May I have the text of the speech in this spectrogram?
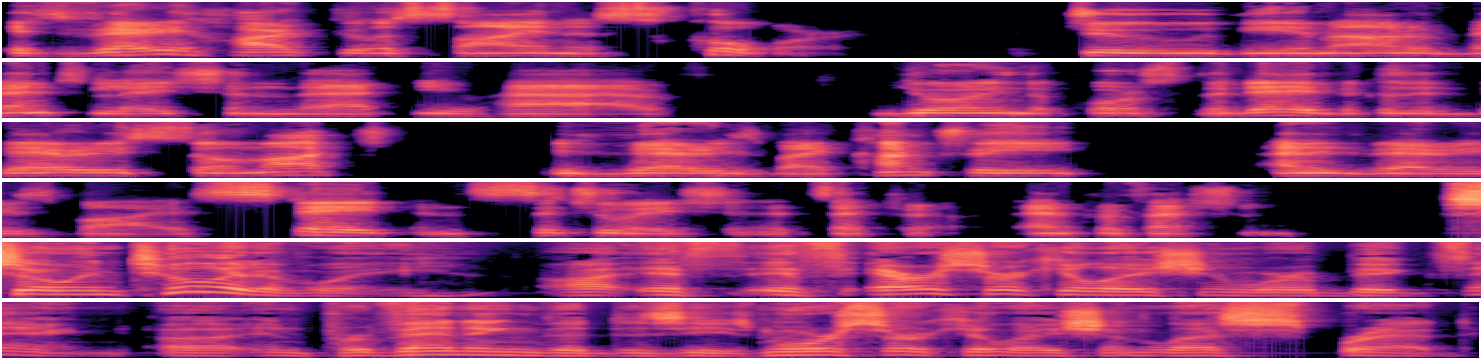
it's very hard to assign a score to the amount of ventilation that you have during the course of the day because it varies so much. It varies by country and it varies by state and situation, etc., and profession. So intuitively, uh, if if air circulation were a big thing uh, in preventing the disease, more circulation, less spread,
